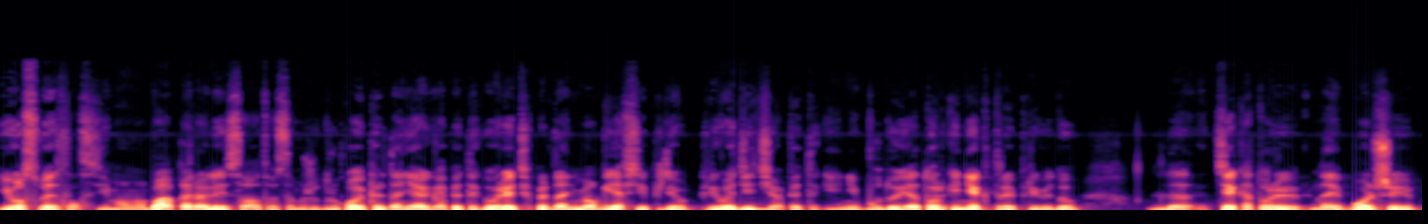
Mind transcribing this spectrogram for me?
его светлости имама Бакара, алейсалату уже другое предание. Я опять-таки говорю, этих преданий много, я все приводить mm-hmm. опять-таки не буду, я только некоторые приведу, для те, которые в наибольшей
